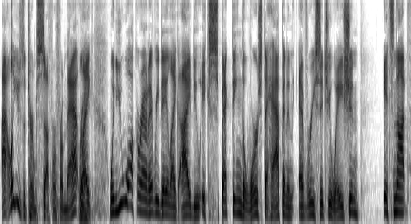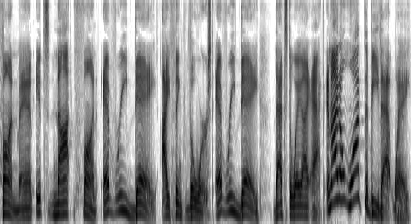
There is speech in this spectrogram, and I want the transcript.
I'll use the term suffer from that. Right. Like when you walk around every day like I do, expecting the worst to happen in every situation, it's not fun, man. It's not fun. Every day, I think the worst. Every day, that's the way I act. And I don't want to be that way.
